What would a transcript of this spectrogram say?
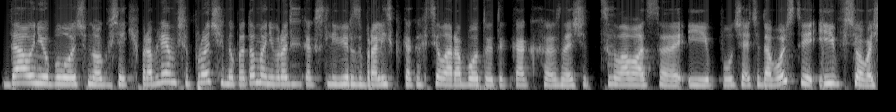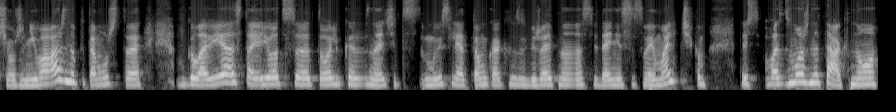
да, у нее было очень много всяких проблем, все прочее, но потом они вроде как с Ливи разобрались, как их тела работают и как, значит, целоваться и получать удовольствие, и все вообще уже не важно, потому что в голове остается только, значит, мысли о том, как забежать на свидание со своим мальчиком. То есть, возможно, так, но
